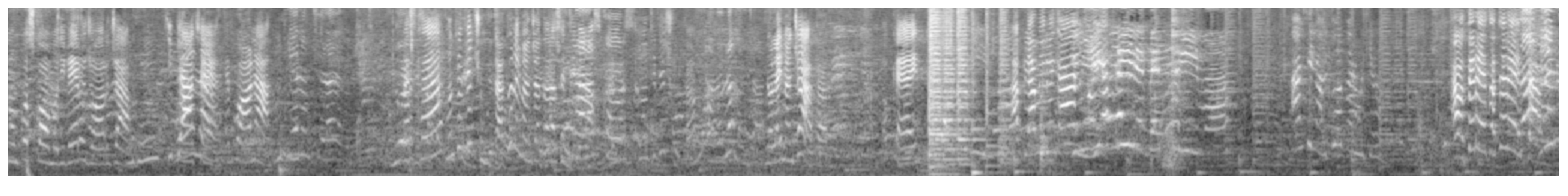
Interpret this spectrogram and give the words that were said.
Sono un po' scomodi, vero Giorgia? Ti piace? È buona? Io non ce l'ho. Perché? Non ti è piaciuta? Tu l'hai mangiata la settimana scorsa, non ti è piaciuta? No, non l'ho mangiata. Non l'hai mangiata? Ok. Apriamo i regali. Vuoi aprire per primo? Anzi no, il tuo per ultimo. Ah, Teresa, Teresa. no,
